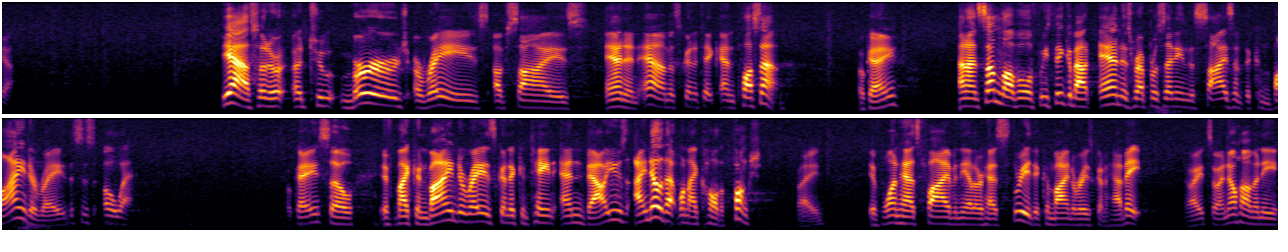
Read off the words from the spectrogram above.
Yeah. Yeah, so to, uh, to merge arrays of size n and m, it's gonna take n plus m, okay? And on some level, if we think about n as representing the size of the combined array, this is O n. Okay, so if my combined array is gonna contain n values, I know that when I call the function, right? If one has five and the other has three, the combined array is gonna have eight, right? So I know how many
